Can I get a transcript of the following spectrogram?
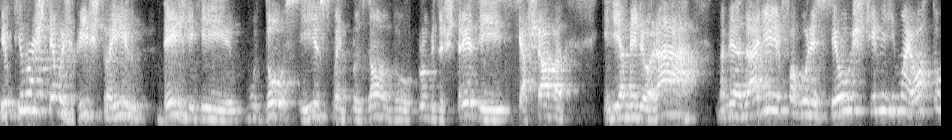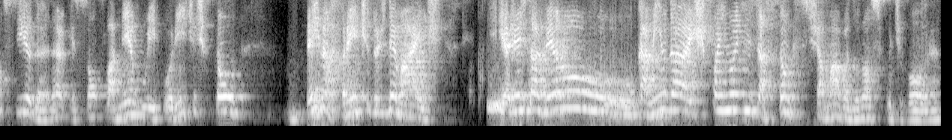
E o que nós temos visto aí, desde que mudou-se isso, a inclusão do Clube dos 13, e se achava que iria melhorar, na verdade, favoreceu os times de maior torcida, né, que são Flamengo e Corinthians, que estão bem na frente dos demais. E a gente está vendo o caminho da espanholização, que se chamava do nosso futebol. Né?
